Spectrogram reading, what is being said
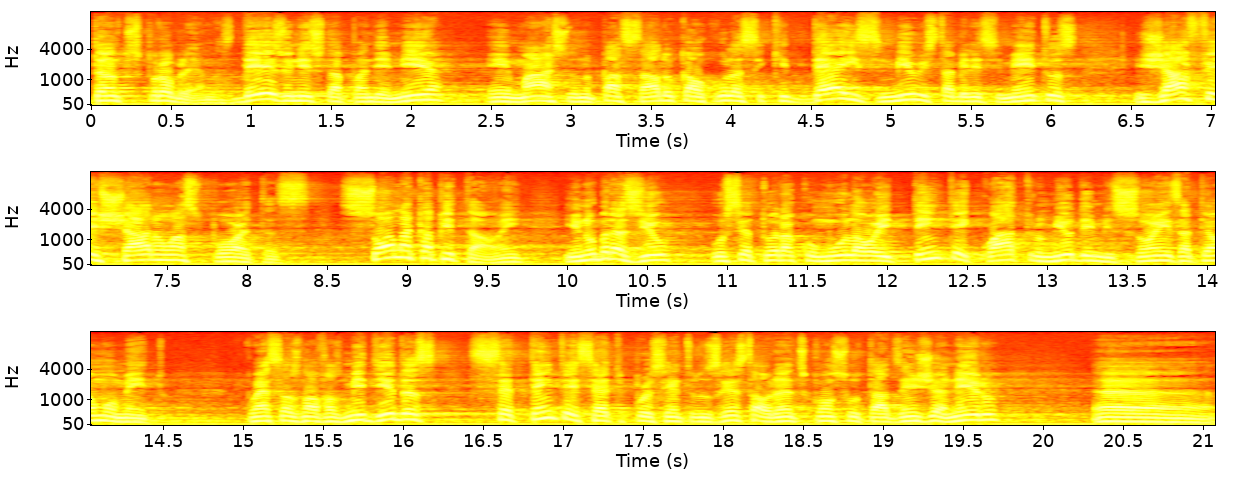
tantos problemas. Desde o início da pandemia, em março do ano passado, calcula-se que 10 mil estabelecimentos já fecharam as portas, só na capital, hein? E no Brasil, o setor acumula 84 mil demissões até o momento. Com essas novas medidas, 77% dos restaurantes consultados em janeiro uh,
